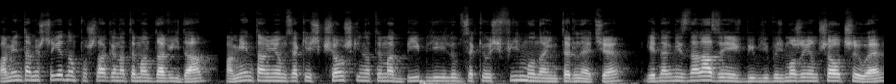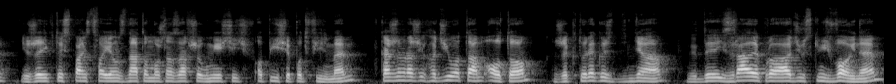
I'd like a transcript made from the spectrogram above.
Pamiętam jeszcze jedną poszlagę na temat Dawida. Pamiętam ją z jakiejś książki na temat Biblii lub z jakiegoś filmu na internecie. Jednak nie znalazłem jej w Biblii, być może ją przeoczyłem. Jeżeli ktoś z Państwa ją zna, to można zawsze umieścić w opisie pod filmem. W każdym razie chodziło tam o to, że któregoś dnia, gdy Izrael prowadził z kimś wojnę,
